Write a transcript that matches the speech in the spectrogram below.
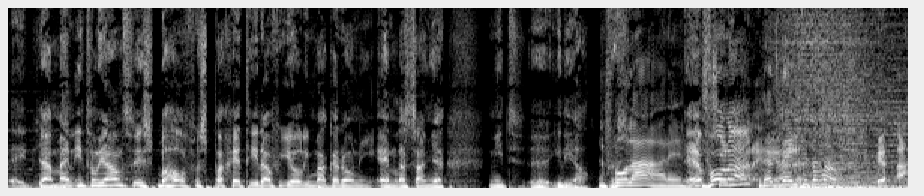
Ik, ja, mijn Italiaans is behalve spaghetti, ravioli, macaroni en lasagne niet eh, ideaal. Een volare. Ja, volare, Dat ja. weet je toch ook? Ja.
